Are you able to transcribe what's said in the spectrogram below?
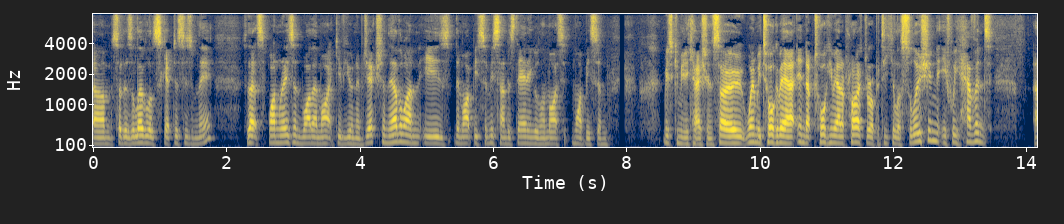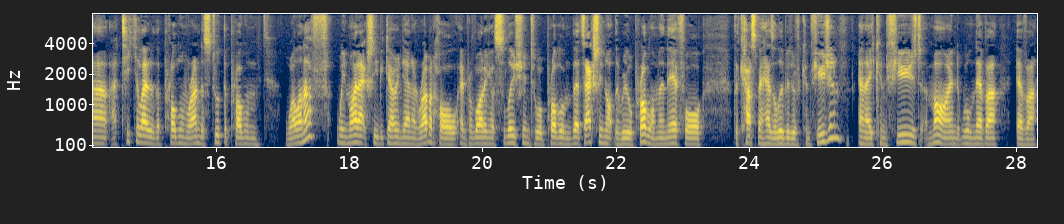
Um, so there's a level of skepticism there. So that's one reason why they might give you an objection. The other one is there might be some misunderstanding or there might might be some miscommunication. So when we talk about end up talking about a product or a particular solution, if we haven't uh, articulated the problem or understood the problem well enough, we might actually be going down a rabbit hole and providing a solution to a problem that's actually not the real problem, and therefore the customer has a little bit of confusion, and a confused mind will never ever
